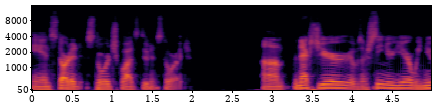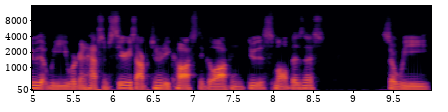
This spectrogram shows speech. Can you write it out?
and started Storage Squad Student Storage. Um, the next year, it was our senior year. We knew that we were going to have some serious opportunity costs to go off and do this small business. So we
